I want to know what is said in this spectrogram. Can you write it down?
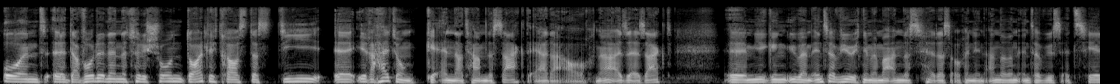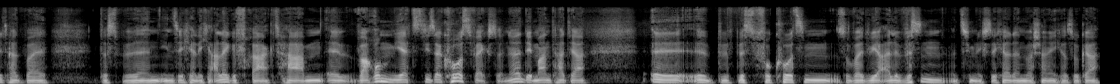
Und äh, da wurde dann natürlich schon deutlich draus, dass die äh, ihre Haltung geändert haben. Das sagt er da auch. Ne? Also er sagt, äh, mir gegenüber im Interview, ich nehme mal an, dass er das auch in den anderen Interviews erzählt hat, weil das werden ihn sicherlich alle gefragt haben, äh, warum jetzt dieser Kurswechsel? Ne? Demand hat ja äh, bis vor kurzem, soweit wir alle wissen, ziemlich sicher dann wahrscheinlich ja sogar,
